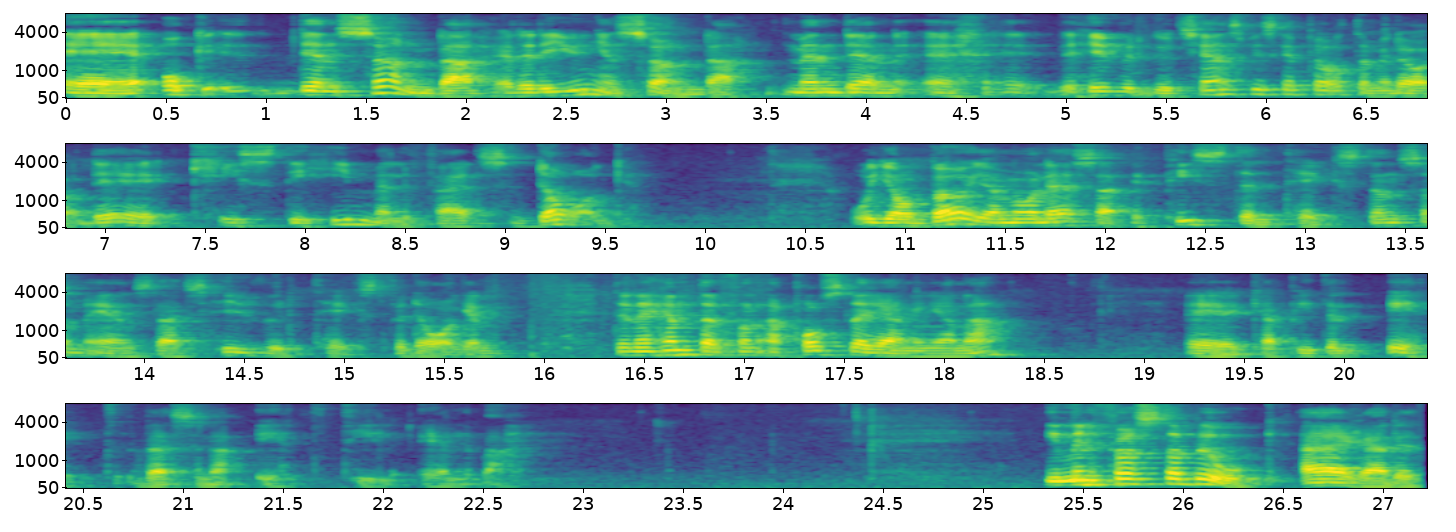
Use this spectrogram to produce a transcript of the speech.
Eh, och den söndag, eller det är ju ingen söndag, men den eh, huvudgudstjänst vi ska prata om idag, det är Kristi himmelfärdsdag. Och jag börjar med att läsa episteltexten som är en slags huvudtext för dagen. Den är hämtad från Apostlagärningarna eh, kapitel 1, verserna 1 till 11. I min första bok, Ärade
